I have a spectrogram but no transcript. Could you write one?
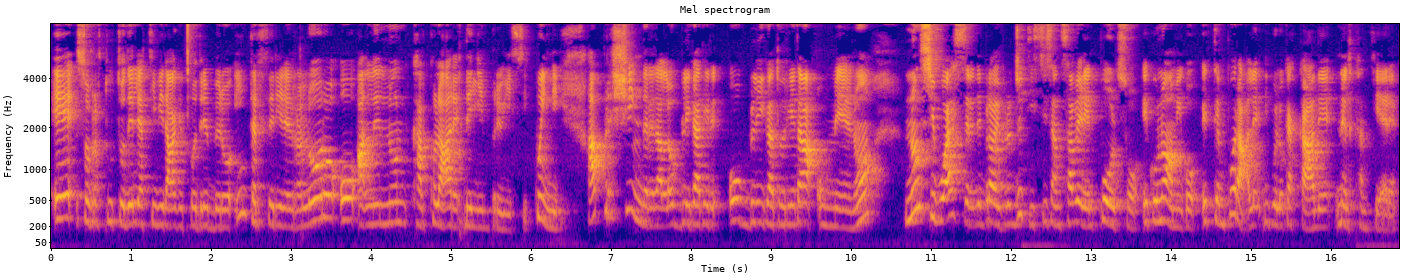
e soprattutto delle attività che potrebbero interferire tra loro o nel non calcolare degli imprevisti. Quindi, a prescindere dall'obbligatorietà notorietà o meno, non si può essere dei bravi progettisti senza avere il polso economico e temporale di quello che accade nel cantiere.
